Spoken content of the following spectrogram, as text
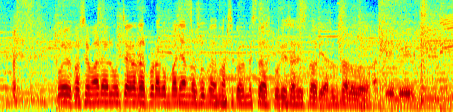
pues José Manuel, muchas gracias por acompañarnos un vez más con estas curiosas historias. Un saludo. A ti, Luis.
